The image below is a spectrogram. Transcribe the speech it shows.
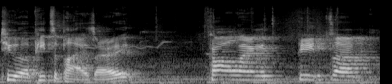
two uh, pizza pies. All right. Calling pizza.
